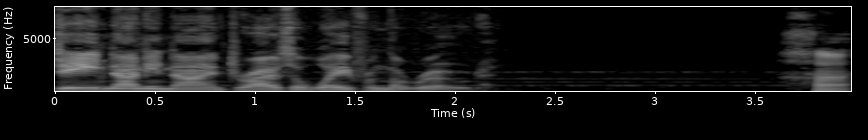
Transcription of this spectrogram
D-99 drives away from the road. Huh.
